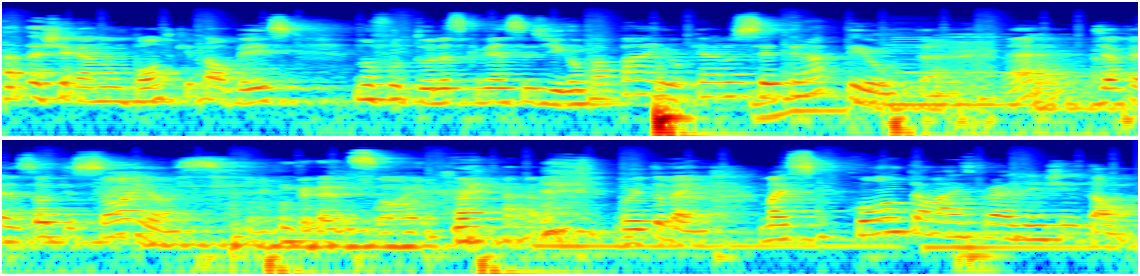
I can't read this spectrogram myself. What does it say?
Até chegar num ponto que talvez no futuro as crianças digam: Papai, eu quero ser terapeuta. Né? Já pensou que sonho? Sim, um grande sonho. Muito bem. Mas conta mais pra gente então.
